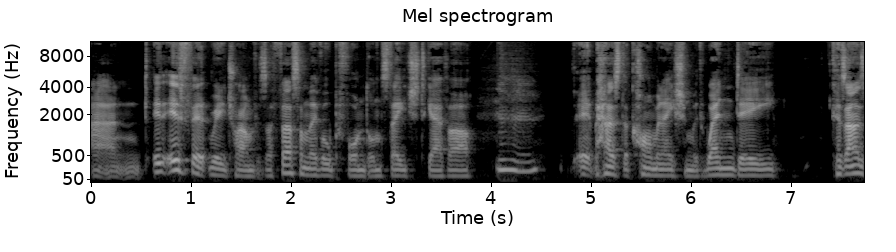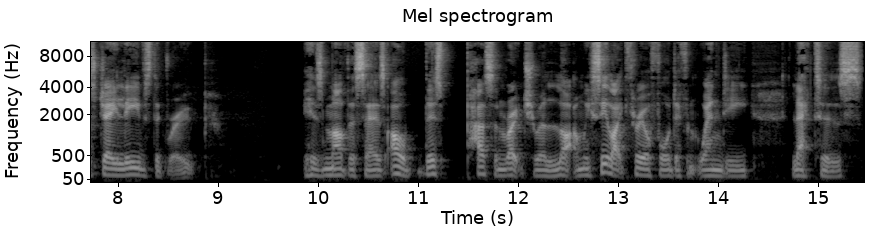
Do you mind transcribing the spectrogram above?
and it is really triumphant it's the first time they've all performed on stage together Mm-hmm. it has the culmination with wendy because as jay leaves the group his mother says oh this person wrote you a lot and we see like three or four different wendy letters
